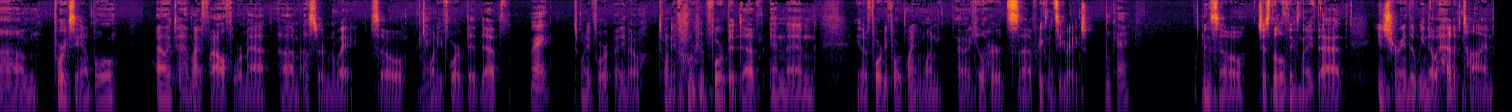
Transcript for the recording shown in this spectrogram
um, for example, I like to have my file format um, a certain way. So, twenty four bit depth, right? Twenty four, you know, twenty four bit depth, and then you know forty four point one uh, kilohertz uh, frequency range. Okay. And so, just little things like that, ensuring that we know ahead of time,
